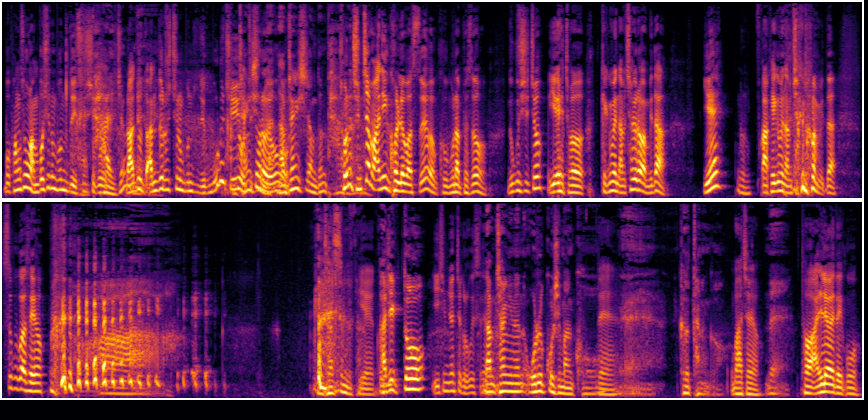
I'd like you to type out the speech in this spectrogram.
뭐 방송을 안 보시는 분도 있으시고 음. 다 알죠. 라디오 네. 안 들으시는 분도 있고 모르지 어떻게 씨, 알아요? 남창희 씨 정도는 다. 저는 진짜 많이 걸려봤어요. 그 문 앞에서 누구시죠? 예, 저 개그맨 남창이라고 합니다. 예? 아 개그맨 남창이라고 합니다. 쓰고 가세요. 괜찮습니다. 예, 그 아직도 20년째 그러고 있어요. 남창희는 오를 곳이 많고. 네, 그렇다는 거. 맞아요. 네. 더 알려야 되고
